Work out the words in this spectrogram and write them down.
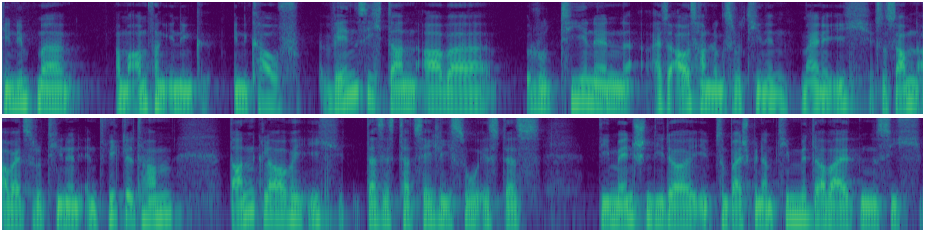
Die nimmt man am Anfang in den in Kauf. Wenn sich dann aber Routinen, also Aushandlungsroutinen meine ich, Zusammenarbeitsroutinen entwickelt haben, dann glaube ich, dass es tatsächlich so ist, dass die Menschen, die da zum Beispiel in einem Team mitarbeiten, sich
